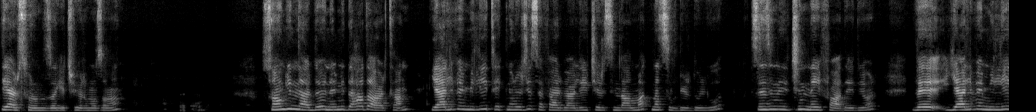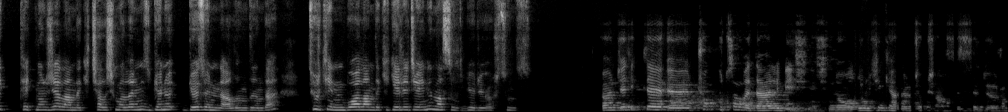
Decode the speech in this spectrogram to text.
Diğer sorumuza geçiyorum o zaman. Son günlerde önemi daha da artan yerli ve milli teknoloji seferberliği içerisinde almak nasıl bir duygu? Sizin için ne ifade ediyor? Ve yerli ve milli teknoloji alandaki çalışmalarımız göz önüne alındığında Türkiye'nin bu alandaki geleceğini nasıl görüyorsunuz? Öncelikle e, çok kutsal ve değerli bir işin içinde olduğum için kendimi çok şanslı hissediyorum.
